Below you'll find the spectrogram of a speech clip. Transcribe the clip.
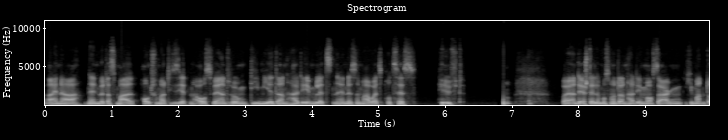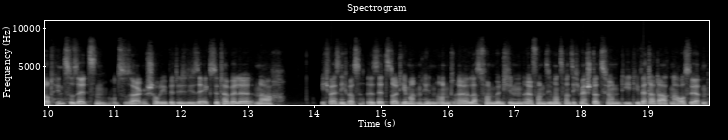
einer, nennen wir das mal, automatisierten Auswertung, die mir dann halt eben letzten Endes im Arbeitsprozess hilft. Hm? Weil an der Stelle muss man dann halt eben auch sagen, jemanden dorthin zu setzen und zu sagen, schau dir bitte diese Excel-Tabelle nach ich weiß nicht was, setzt dort jemanden hin und äh, lasst von München äh, von 27 Messstationen die, die Wetterdaten auswerten.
